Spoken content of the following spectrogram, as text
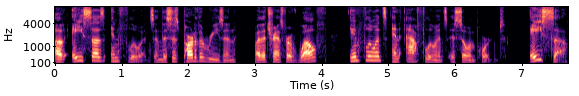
of Asa's influence, and this is part of the reason why the transfer of wealth, influence, and affluence is so important. Asa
